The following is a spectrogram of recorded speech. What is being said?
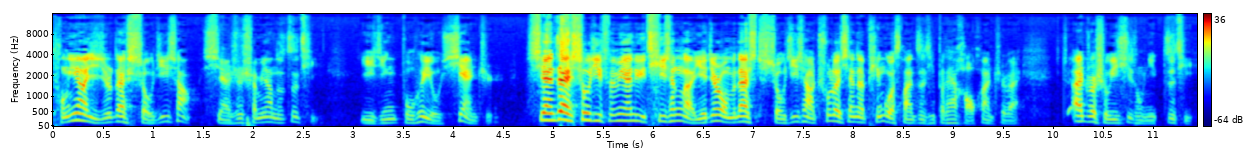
同样，也就是在手机上显示什么样的字体，已经不会有限制。现在手机分辨率提升了，也就是我们在手机上，除了现在苹果换字体不太好换之外，安卓手机系统你字体。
